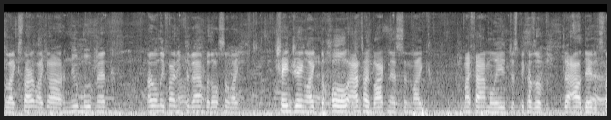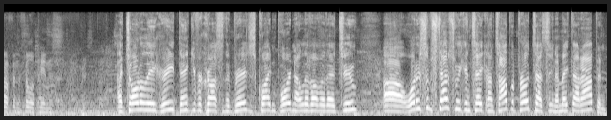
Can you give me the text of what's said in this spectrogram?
to like start like a new movement, not only fighting for them, but also like changing like the whole anti-blackness and like my family just because of the outdated stuff in the Philippines. I totally agree. Thank you for crossing the bridge. It's quite important. I live over there too. Uh, what are some steps we can take on top of protesting to make that happen?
